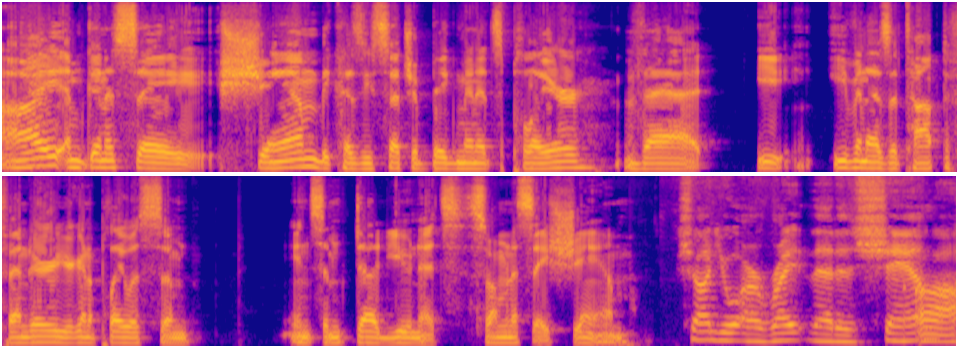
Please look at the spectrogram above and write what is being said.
I am gonna say Sham because he's such a big minutes player that even as a top defender, you're going to play with some in some dud units. So I'm going to say Sham. Sean, you are right. That is Sham. Oh, uh,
